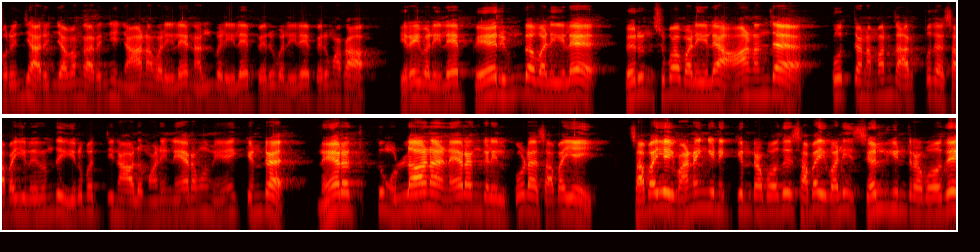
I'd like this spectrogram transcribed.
புரிஞ்சு அறிஞ்சவங்க அறிஞ்சு ஞான வழியிலே நல்வழியிலே பெருவழியிலே பெருமகா இறைவழியிலே பேரின்ப வழியிலே பெரும் சுப வழியிலே ஆனந்த கூத்தன் அமர்ந்த அற்புத சபையிலிருந்து இருபத்தி நாலு மணி நேரமும் இணைக்கின்ற நேரத்துக்கும் உள்ளான நேரங்களில் கூட சபையை சபையை வணங்கி நிற்கின்ற போது சபை வழி செல்கின்ற போது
